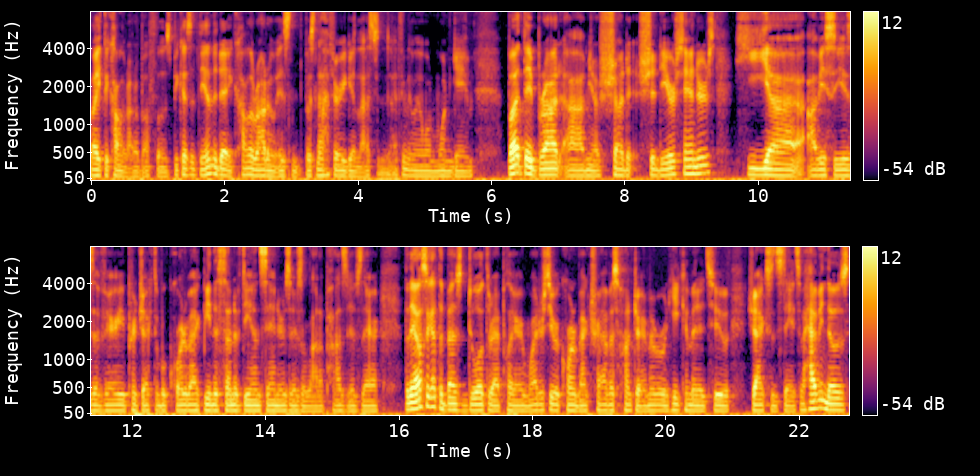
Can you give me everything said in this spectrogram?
like the Colorado Buffaloes because at the end of the day, Colorado is was not very good last season. I think they only won one game. But they brought, um, you know, Shad- Shedeur Sanders. He uh, obviously is a very projectable quarterback. Being the son of Deion Sanders, there's a lot of positives there. But they also got the best dual threat player, wide receiver cornerback Travis Hunter. I remember when he committed to Jackson State. So having those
